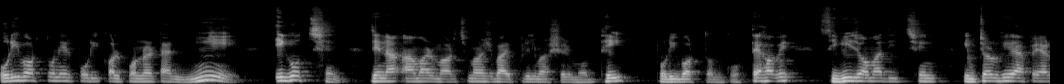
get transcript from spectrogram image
পরিবর্তনের পরিকল্পনাটা নিয়ে এগোচ্ছেন যে না, আমার মার্চ মাস বা এপ্রিল মাসের মধ্যেই পরিবর্তন করতে হবে সিভি জমা দিচ্ছেন ইন্টারভিউ অ্যাপেয়ার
